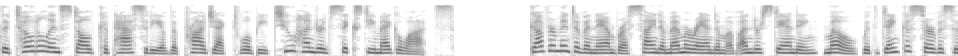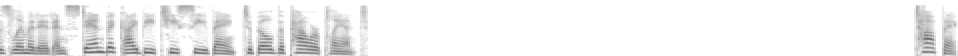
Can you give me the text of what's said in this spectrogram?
The total installed capacity of the project will be 260 megawatts. Government of Anambra signed a Memorandum of Understanding with Denka Services Limited and Stanbic IBTC Bank to build the power plant. Topic.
